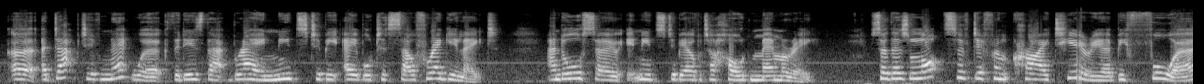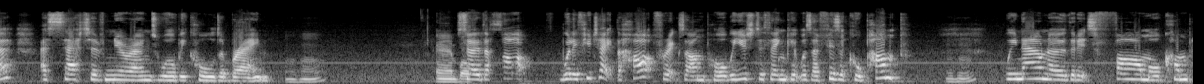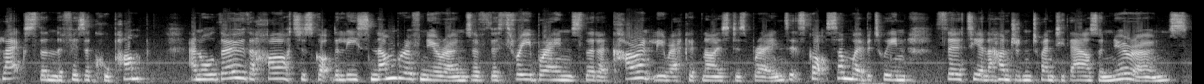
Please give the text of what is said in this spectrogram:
uh, adaptive network that is that brain needs to be able to self regulate. And also, it needs to be able to hold memory. So, there's lots of different criteria before a set of neurons will be called a brain. Mm-hmm. And so, the heart, well, if you take the heart, for example, we used to think it was a physical pump Mm-hmm. We now know that it's far more complex than the physical pump. And although the heart has got the least number of neurons of the three brains that are currently recognized as brains, it's got somewhere between 30 and 120,000 neurons.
